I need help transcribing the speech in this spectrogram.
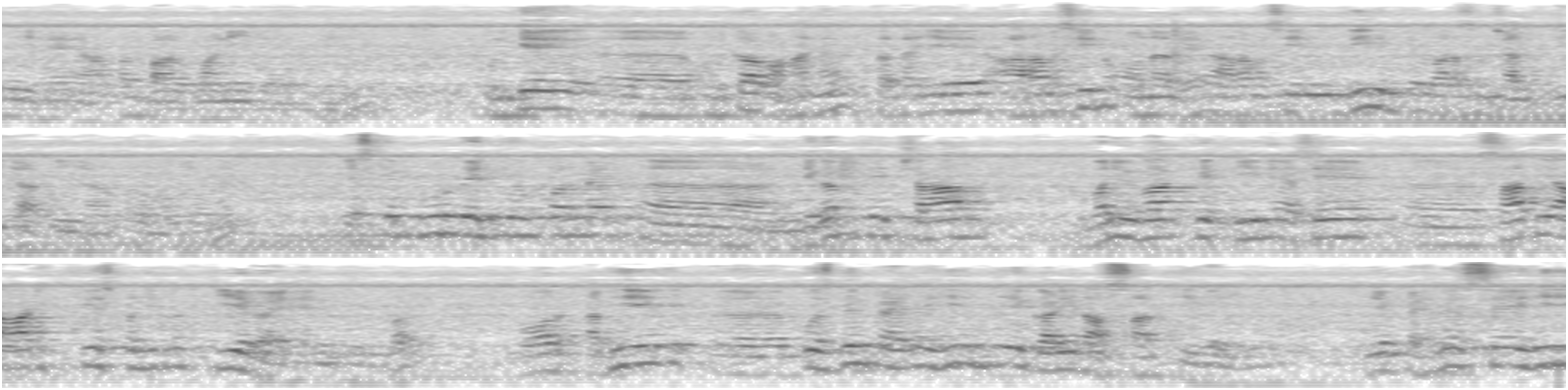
कोई है, यहाँ पर बागवानी के हैं। उनके उनका वाहन है तथा ये आरा मशीन ओनर है। आरा मशीन भी इनके द्वारा संचालित की जाती है यहाँ पर में इसके पूर्व इनके ऊपर में निगम के चार वन विभाग के तीन ऐसे सात या आठ केस पंजीकृत किए गए हैं इनके ऊपर। और अभी कुछ दिन पहले ही इनकी एक गाड़ी रास्ता की गई है। ये पहले से ही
